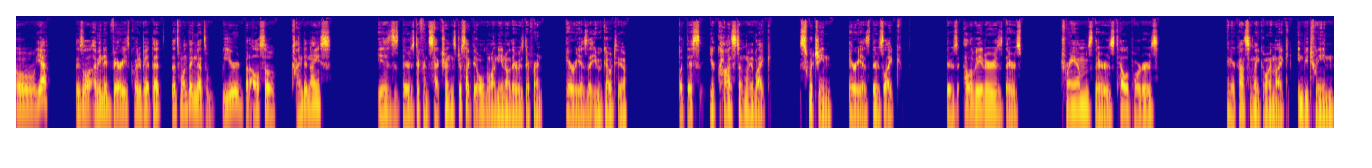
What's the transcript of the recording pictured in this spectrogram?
oh yeah. There's a I mean it varies quite a bit. That that's one thing that's weird but also kind of nice is there's different sections just like the old one, you know, there was different areas that you would go to. But this you're constantly like switching areas. There's like there's elevators, there's trams, there's teleporters, and you're constantly going like in between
